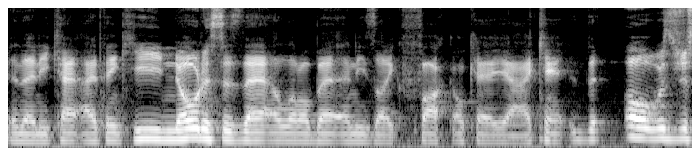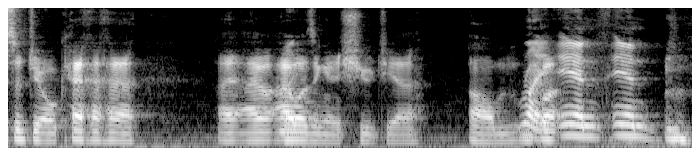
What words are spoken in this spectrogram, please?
and then he can I think he notices that a little bit and he's like fuck okay yeah I can't th- oh it was just a joke I, I, I wasn't going to shoot you um Right, but and and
